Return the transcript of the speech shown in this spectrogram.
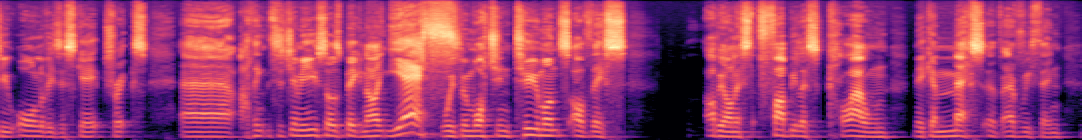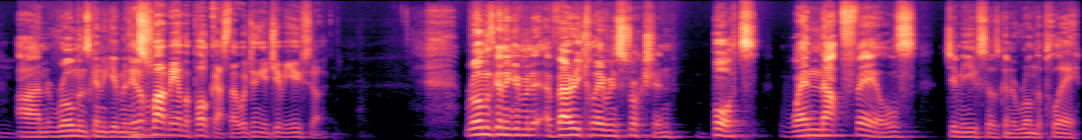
do all of his escape tricks. Uh, I think this is Jimmy Uso's big night. Yes. We've been watching two months of this, I'll be honest, fabulous clown make a mess of everything. Hmm. And Roman's going to give him an Enough instru- about me on the podcast, though. What do you think of Jimmy Uso? Roman's going to give him a very clear instruction, but when that fails, Jimmy Uso is going to run the play.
